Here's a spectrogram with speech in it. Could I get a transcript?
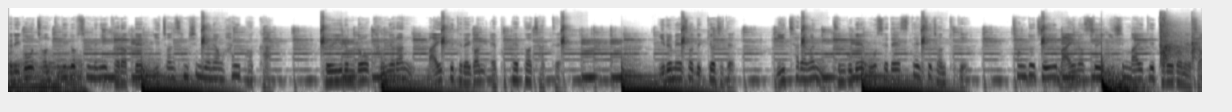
그리고 전투기급 성능이 결합된 2030년형 하이퍼카. 그 이름도 강렬한 마이티 드래건 F페터 자트. 이름에서 느껴지듯 이 차량은 중국의 5세대 스텔스 전투기 청두 J-20 마이티 드래건에서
